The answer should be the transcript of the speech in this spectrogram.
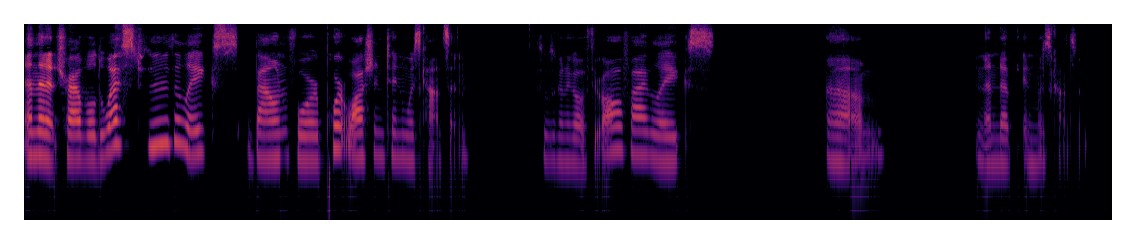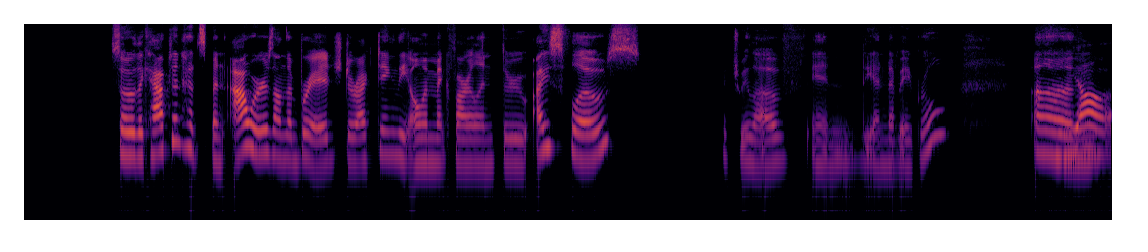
and then it traveled west through the lakes bound for Port Washington, Wisconsin. So it was going to go through all five lakes um, and end up in Wisconsin. So the captain had spent hours on the bridge directing the Owen McFarland through ice flows, which we love in the end of April. Um, Yeah.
